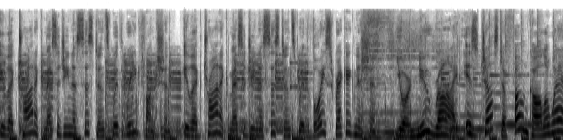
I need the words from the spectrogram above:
electronic messaging assistance with read function, electronic messaging assistance with voice recognition. Your new ride is just a phone call away.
